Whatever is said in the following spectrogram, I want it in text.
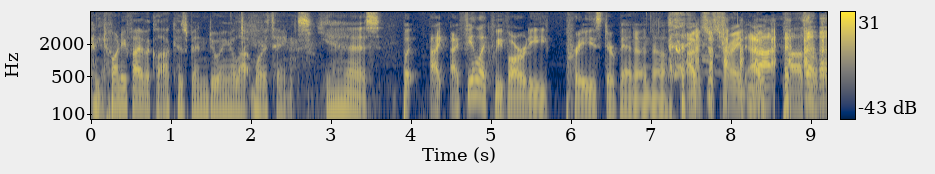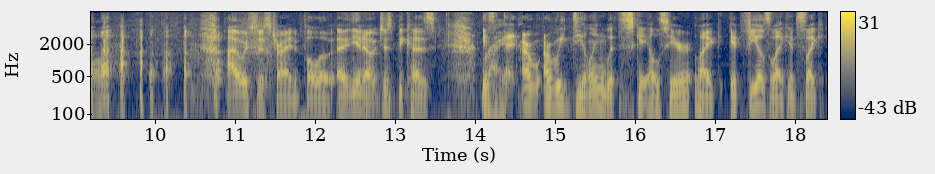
And 25 o'clock has been doing a lot more things. Yes, but I, I feel like we've already praised Urbana enough. I was just trying. I, Not possible. I was just trying to pull, a, uh, you know, just because. Is, Right. Are are we dealing with scales here? Like it feels like it's like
